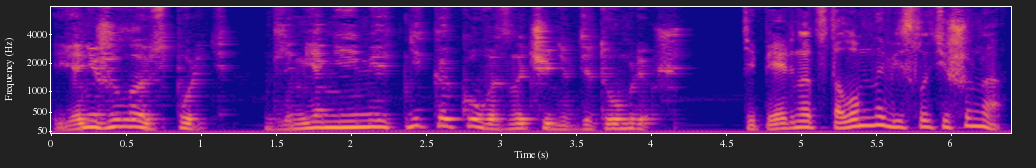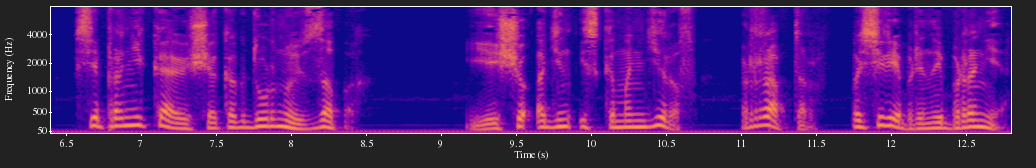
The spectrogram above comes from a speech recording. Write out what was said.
Я не желаю спорить. Для меня не имеет никакого значения, где ты умрешь. Теперь над столом нависла тишина, все проникающая, как дурной запах. Еще один из командиров, Раптор по серебряной броне,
